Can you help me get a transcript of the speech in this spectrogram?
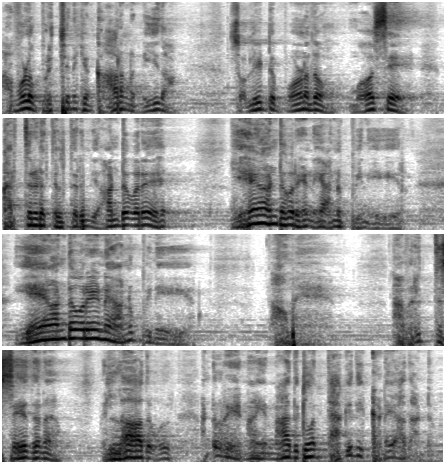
அவ்வளவு பிரச்சனைக்கும் காரணம் நீதான். சொல்லிட்டு போனதும் மோசே கர்த்தரிடத்தில் திரும்பி ஆண்டவரே ஏன் ஆண்டவரே என்னை அனுப்பினீர்? ஏன் ஆண்டவரே என்னை அனுப்பினீர்? ஆமே நான் விருத்த சேதன இல்லாத ஒரு ஆண்டவரே நான் நான் அதுக்கெல்லாம் தகுதி கிடையாது ஆண்டவர்.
